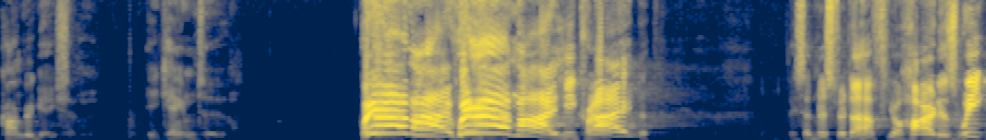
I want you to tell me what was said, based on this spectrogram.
congregation, he came to. Where am I? Where am I? He cried. They said, Mr. Duff, your heart is weak.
